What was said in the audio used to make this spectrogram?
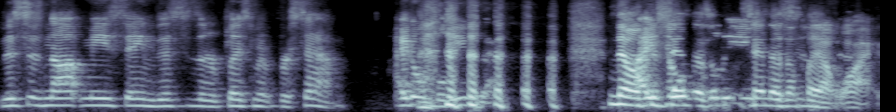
This is not me saying this is a replacement for Sam. I don't believe that. no, Sam doesn't, Sam doesn't play out wide.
